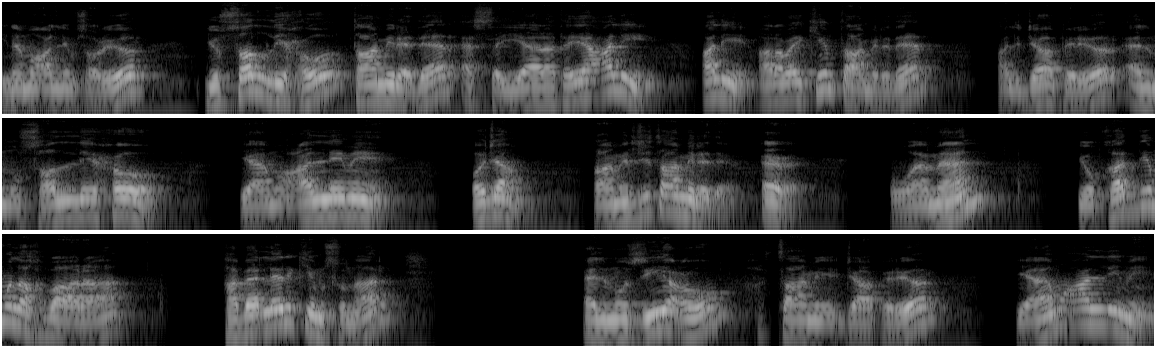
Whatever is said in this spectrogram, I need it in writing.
Yine muallim soruyor. Yusallihu tamir eder es-seyyarete ya Ali. Ali arabayı kim tamir eder? Ali cevap veriyor. El. Ya muallimi. Hocam tamirci tamir eder. Evet. Ve men yukaddimul ahbara. Haberleri kim sunar? El muzi'u. Sami cevap veriyor. Ya muallimi.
